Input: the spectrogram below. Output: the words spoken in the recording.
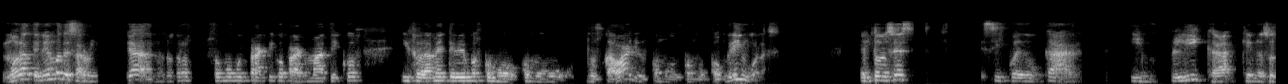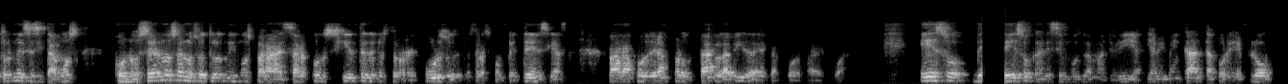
No la tenemos desarrollada. Nosotros somos muy prácticos, pragmáticos y solamente vemos como, como los caballos, como, como con gringolas. Entonces, psicoeducar implica que nosotros necesitamos conocernos a nosotros mismos para estar conscientes de nuestros recursos, de nuestras competencias, para poder afrontar la vida de la forma adecuada. Eso, de eso carecemos la mayoría. Y a mí me encanta, por ejemplo,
